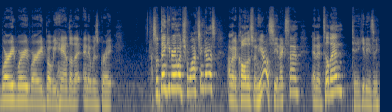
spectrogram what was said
worried, worried, worried, but we handled it and it was great. So thank you very much for watching, guys. I'm gonna call this one here. I'll see you next time, and until then, take it easy.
